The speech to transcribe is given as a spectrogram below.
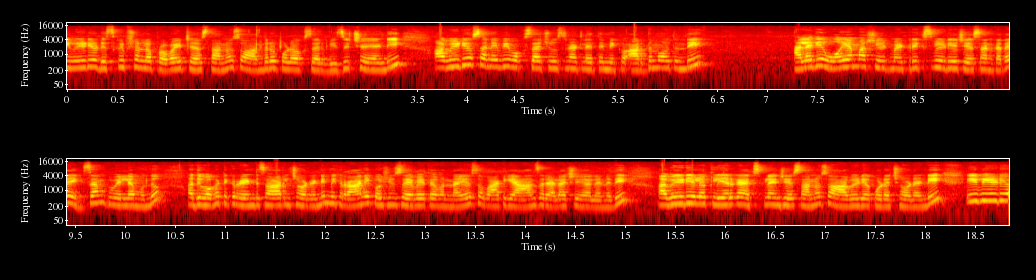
ఈ వీడియో డిస్క్రిప్షన్లో ప్రొవైడ్ చేస్తాను. సో అందరూ కూడా ఒకసారి విజిట్ చేయండి. ఆ వీడియోస్ అనేవి ఒకసారి చూసినట్లయితే మీకు అర్థమవుతుంది. అలాగే ఓఎంఆర్ షీట్ మీద ట్రిక్స్ వీడియో చేశాను కదా ఎగ్జామ్కి వెళ్ళే ముందు అది ఒకటికి రెండు సార్లు చూడండి. మీకు రాని క్వశ్చన్స్ ఏవైతే ఉన్నాయో సో వాటికి ఆన్సర్ ఎలా చేయాలనేది ఆ వీడియోలో క్లియర్గా ఎక్స్ప్లెయిన్ చేశాను సో ఆ వీడియో కూడా చూడండి. ఈ వీడియో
